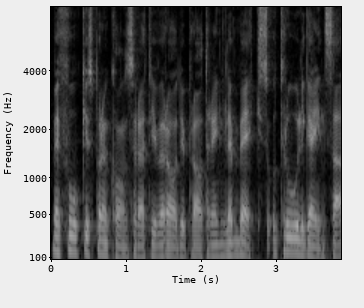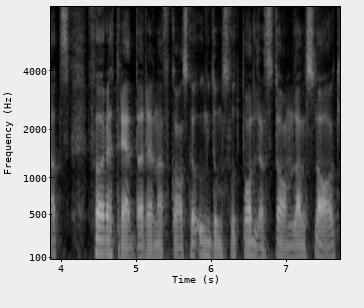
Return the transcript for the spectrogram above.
med fokus på den konservativa radioprataren Glenn Becks otroliga insats för att rädda den afghanska ungdomsfotbollens damlandslag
